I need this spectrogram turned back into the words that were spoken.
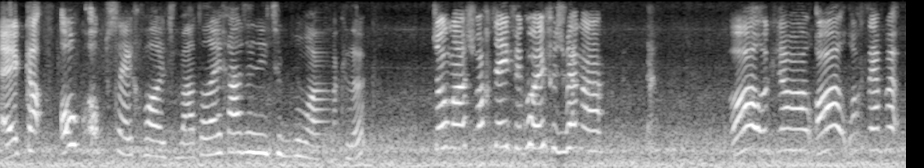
En ik kan ook opstijgen vanuit het water, alleen gaat het niet super makkelijk. Thomas, wacht even, ik wil even zwemmen. Oh, ik al. Oh, wacht even.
